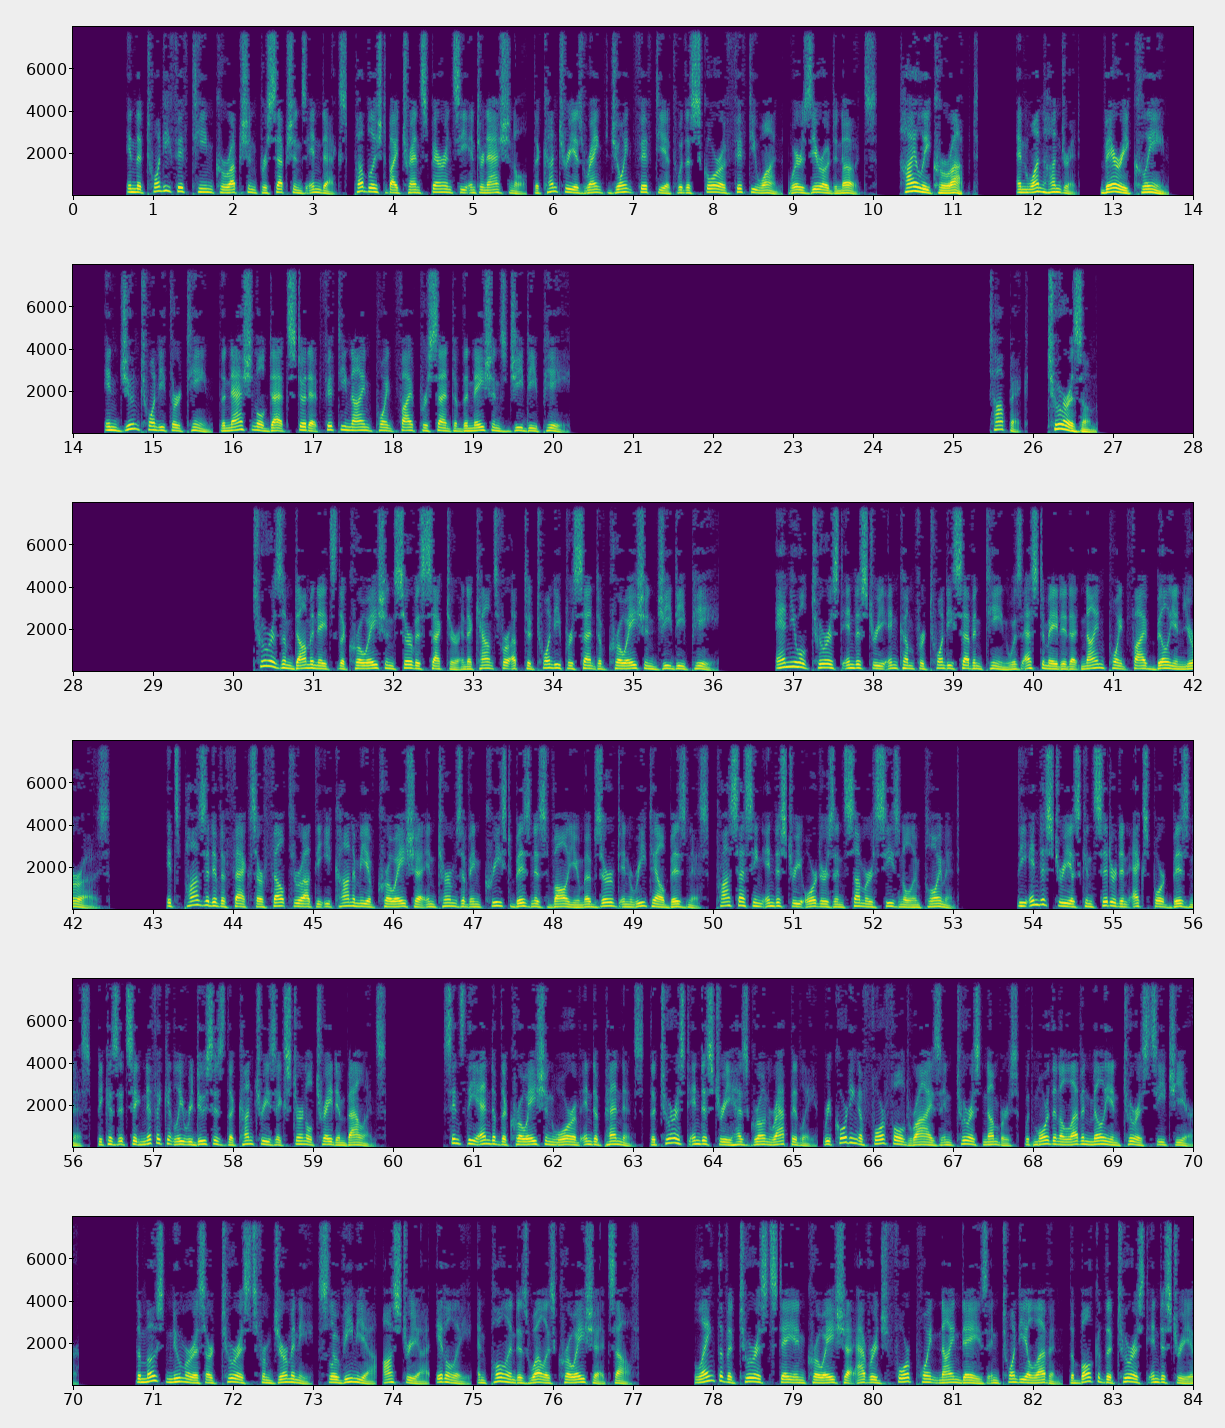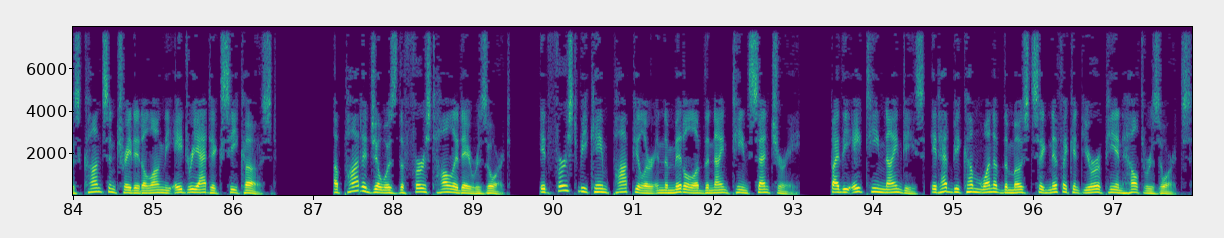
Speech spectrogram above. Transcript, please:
In the 2015 Corruption Perceptions Index, published by Transparency International, the country is ranked joint 50th with a score of 51, where 0 denotes, "...highly corrupt", and 100, "...very clean". In June 2013, the national debt stood at 59.5% of the nation's GDP. Tourism Tourism dominates the Croatian service sector and accounts for up to 20% of Croatian GDP. Annual tourist industry income for 2017 was estimated at €9.5 billion. Euros. Its positive effects are felt throughout the economy of Croatia in terms of increased business volume observed in retail business, processing industry orders and summer seasonal employment. The industry is considered an export business, because it significantly reduces the country's external trade imbalance. Since the end of the Croatian War of Independence, the tourist industry has grown rapidly, recording a fourfold rise in tourist numbers, with more than 11 million tourists each year. The most numerous are tourists from Germany, Slovenia, Austria, Italy, and Poland as well as Croatia itself. Length of a tourist stay in Croatia averaged 4.9 days in 2011. The bulk of the tourist industry is concentrated along the Adriatic Sea coast. Opatija was the first holiday resort. It first became popular in the middle of the 19th century. By the 1890s, it had become one of the most significant European health resorts.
